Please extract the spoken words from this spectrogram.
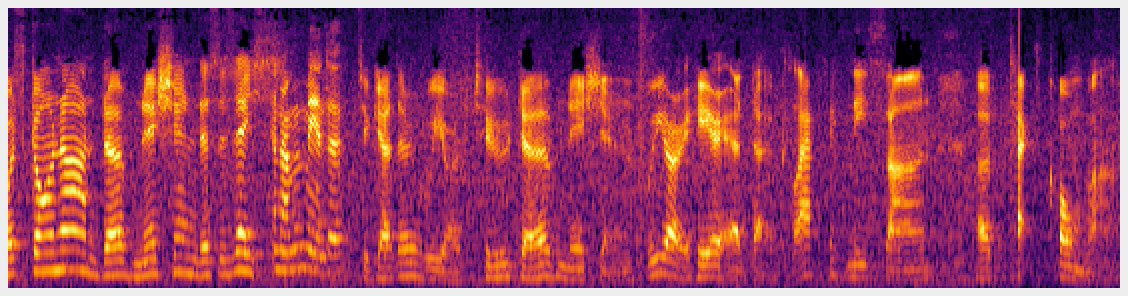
What's going on, Dove Nation? This is Ace. And I'm Amanda. Together, we are two Dove Nation. We are here at the classic Nissan of Tacoma.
